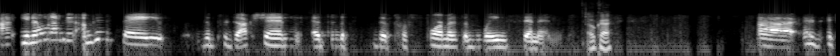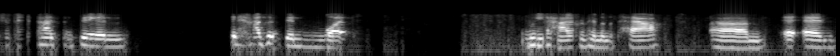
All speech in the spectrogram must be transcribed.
I, you know what I'm gonna, I'm going to say the production and the, the performance of Wayne Simmonds. Okay. Uh, it just hasn't been it hasn't been what we've had from him in the past, um, and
